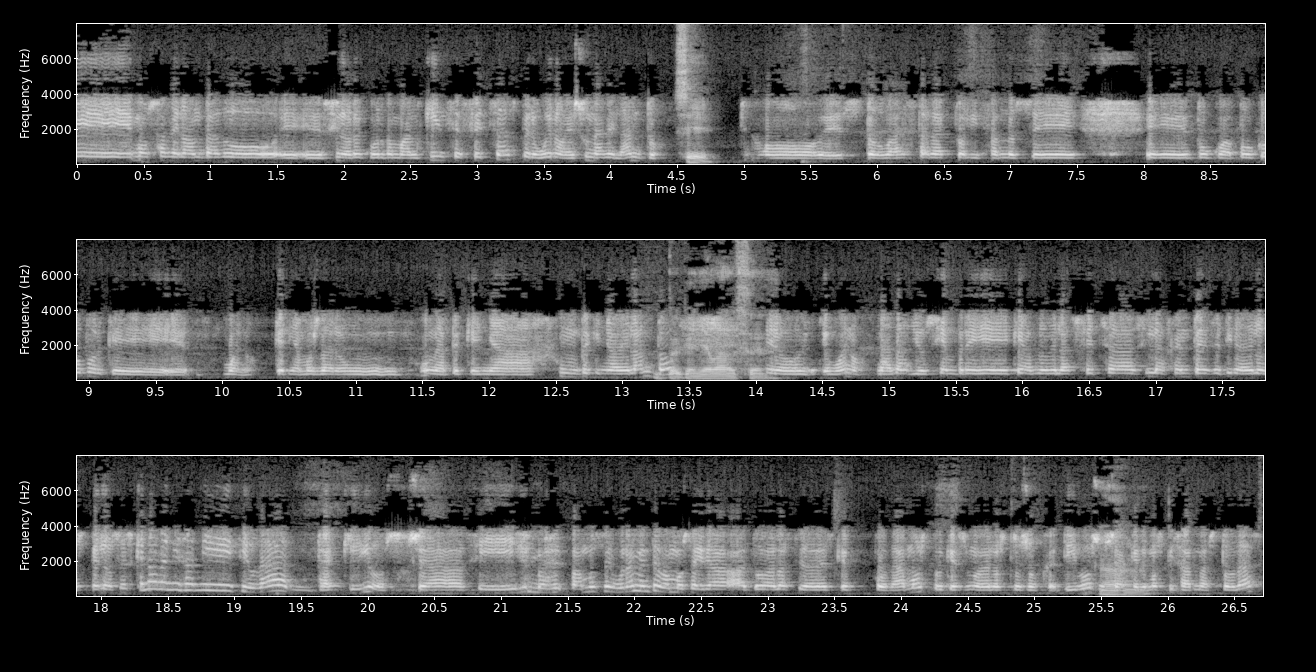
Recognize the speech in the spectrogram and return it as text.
que hemos adelantado, eh, si no recuerdo mal, 15 fechas, pero bueno, es un adelanto. Sí. No, esto va a estar actualizándose eh, poco a poco porque, bueno, queríamos dar un, una pequeña, un pequeño adelanto. Un pequeño avance. Pero que bueno, nada, yo siempre que hablo de las fechas y la gente se tira de los pelos, es que no venís a mi ciudad, tranquilos. O sea, si vamos, seguramente vamos a ir a, a todas las ciudades que podamos, porque es uno de nuestros objetivos, o sea, queremos pisarlas todas.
